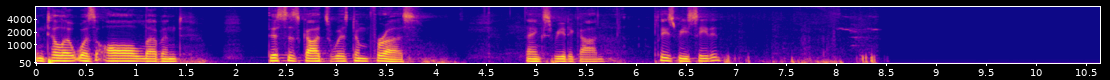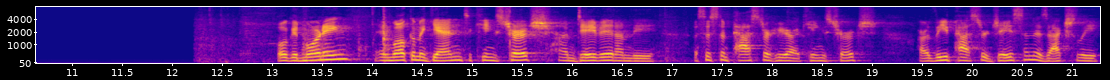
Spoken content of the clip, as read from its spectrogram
until it was all leavened. This is God's wisdom for us. Thanks be to God. Please be seated. Well, good morning and welcome again to King's Church. I'm David. I'm the assistant pastor here at King's Church. Our lead pastor, Jason, is actually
